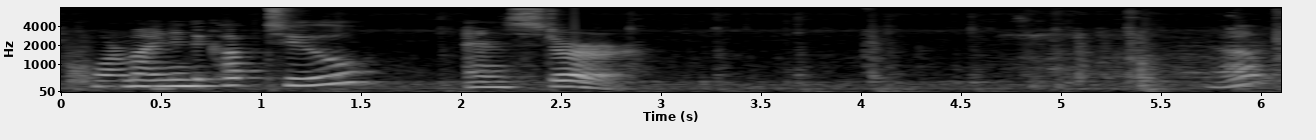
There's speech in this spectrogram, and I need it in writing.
Pour mine into cup two and stir. Yep.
